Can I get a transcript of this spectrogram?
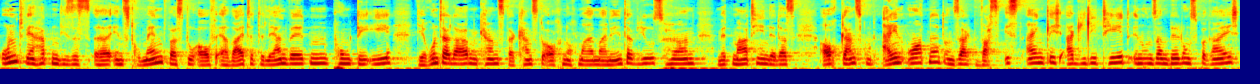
Und wir hatten dieses äh, Instrument, was du auf erweitertelernwelten.de dir runterladen kannst. Da kannst du auch nochmal meine Interviews hören mit Martin, der das auch ganz gut einordnet und sagt, was ist eigentlich Agilität in unserem Bildungsbereich?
